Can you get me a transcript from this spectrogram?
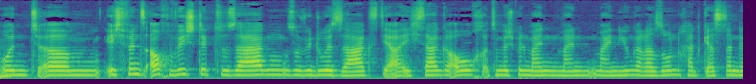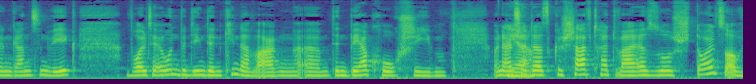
Und ähm, ich finde es auch wichtig zu sagen, so wie du es sagst, ja, ich sage auch, zum Beispiel mein, mein, mein jüngerer Sohn hat gestern den ganzen Weg, wollte er unbedingt den Kinderwagen, ähm, den Berg hochschieben. Und als Ja. er das geschafft hat, war er so stolz auf,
